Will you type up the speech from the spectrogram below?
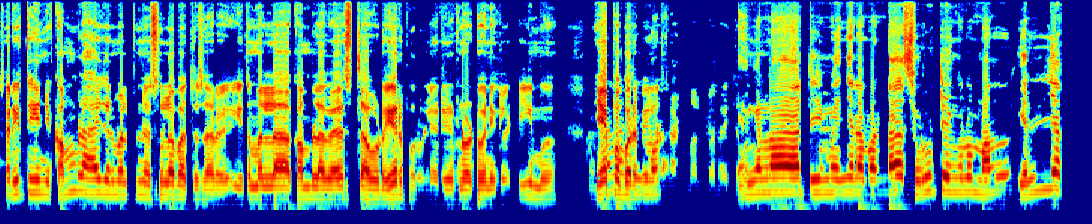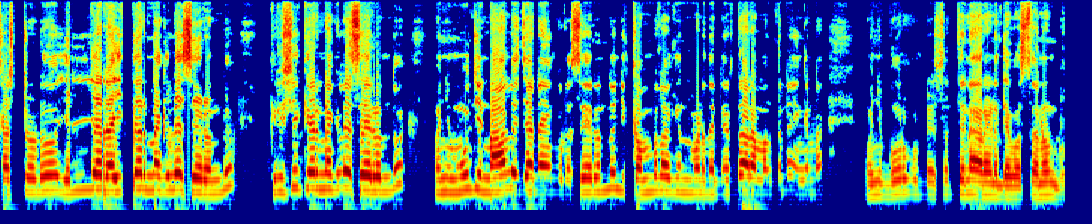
ಸರ್ ಇತ್ತು ಇನ್ನು ಕಂಬಳ ಆಯೋಜನೆ ಮಲ್ಪನೆ ಸುಲಭ ಆಯ್ತು ಸರ್. ಇದು ಮಲ್ಲ ಕಂಬಳ ವ್ಯವಸ್ಥೆ ಅವಡು ಇರ್ ನೋಟು ನಿಗಲ ಟೀಮ್ ಏಪ ಬರಬೇಕು ಟೀಮ್ ಎಂಜಿನ ಬಂಡ ಸುರುಟೆಂಗುಲು ಮಲ್ ಎಲ್ಲ ಕಷ್ಟಡು ಎಲ್ಲ ರೈತರ ನಗಲೇ ಸೇರೊಂದು ಕೃಷಿಕರ್ನಗಲೇ ಸೇರೊಂದು ಒಂಜಿ ಮೂಜಿ ನಾಲ್ ಜನ ಎಂಗುಲು ಸೇರೊಂದು ಒಂಜಿ ಕಂಬಲಾಗಿಂದ ಮಾಡಿದ ನಿರ್ಧಾರ ಮಲ್ತನೆ ಎಂಗನ ಒಂಜಿ ಬೋರುಗುಡ್ಡೆ ಸತ್ಯನಾರಾಯಣ ದೇವಸ್ಥಾನ ಉಂಡು.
